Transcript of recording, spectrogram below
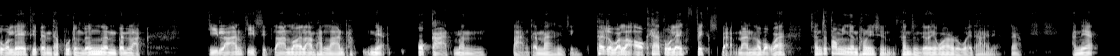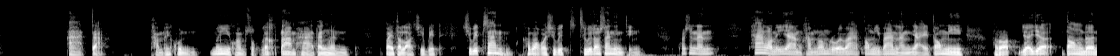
ตัวเลขที่เป็นถ้าพูดถึงเรื่องเงินเป็นหลัก กี่ล้านกี่สิบล้านร้อยล้านพันล้านเนี่ยโอกาสมันต่างกันมากจริงๆ ถ้าเกิดว่าเราเอาแค่ตัวเลขฟิกซ์แบบนั้นเราบอกว่าฉันจะต้องมีเงินเท่านี้ฉันถึงจะเรียกว่ารวยได้เนี่ยนะอันเนี้ยอาจจะทำให้คุณไม่มีความสุขแล้วตามหาแต่เงิน ไปตลอดชีวิต ชีวิตสั้น เขาบอกว่าชีวิตชีวิตเราสั้นจริง ๆ เพราะฉะนั้นถ้าเรานิยามคำร่ำรวยว่าต้องมีบ้านหลังใหญ่ ต้องมีรถเยอะๆ ต้องเดิน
